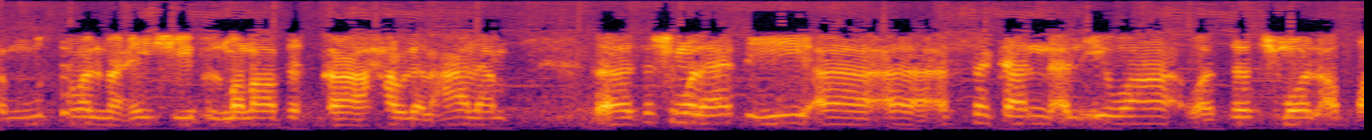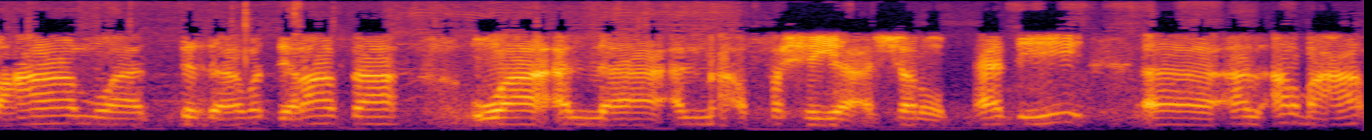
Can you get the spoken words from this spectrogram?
المستوى المعيشي في المناطق حول العالم. آه، تشمل هذه آه، السكن الإيواء وتشمل الطعام والدراسة والماء الصحي الشرب. هذه الأربعة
